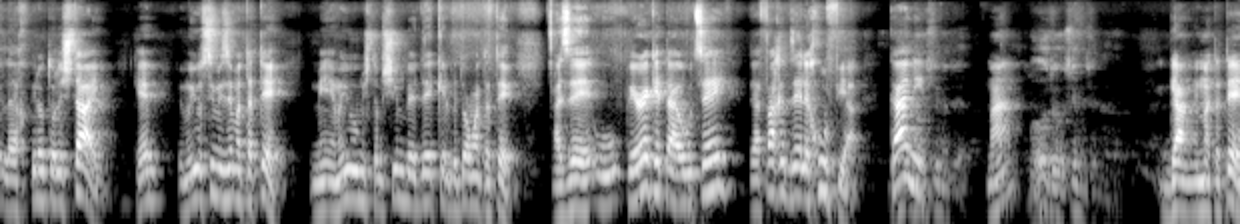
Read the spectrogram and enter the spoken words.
להכפיל אותו לשתיים, כן? הם היו עושים מזה מטאטא, הם היו משתמשים בדקל בתור מטאטא. אז אה, הוא פירק את ההוצי והפך את זה לחופיה. את זה. מה? בהודו עושים את זה. גם, עם מטאטא,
